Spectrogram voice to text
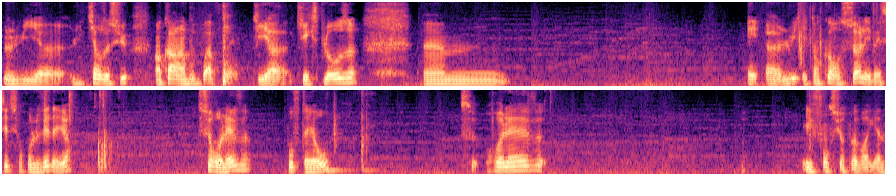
lui, euh, lui tires dessus. Encore un bout de bois qui, euh, explose. Et lui est encore au sol et va essayer de se relever d'ailleurs. Se relève. Pauvre Tairo. Se relève. Et fonce sur toi, Bragan.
